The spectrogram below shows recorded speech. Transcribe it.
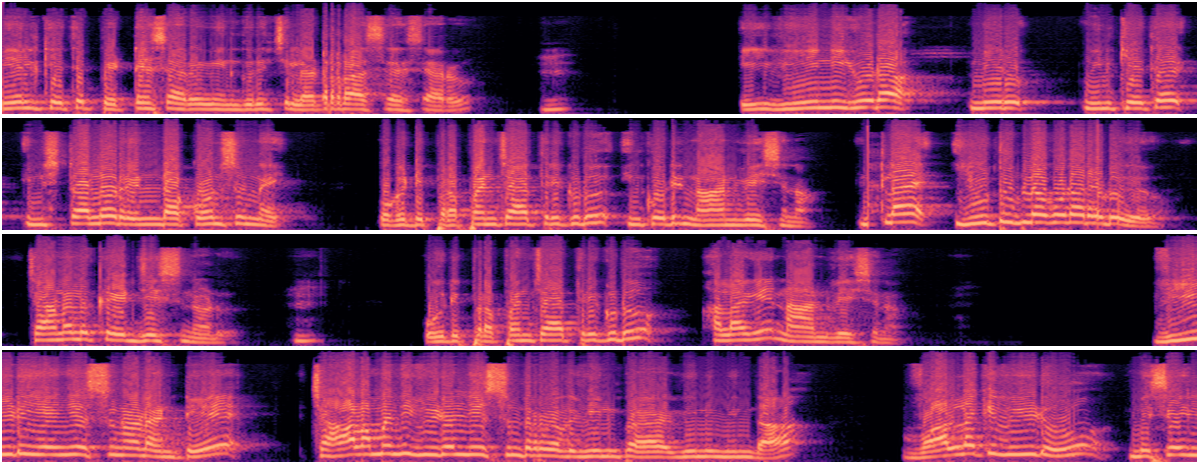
మెయిల్కి అయితే పెట్టేశారు. వీని గురించి లెటర్ రాసేశారు. ఈ వీని కూడా మీరు వీనికైతే ఇన్స్టాలో రెండు అకౌంట్స్ ఉన్నాయి. ఒకటి ప్రపంచాత్రికుడు ఇంకోటి నాన్ వేసిన ఇట్లా యూట్యూబ్లో కూడా రెండు ఛానల్ క్రియేట్ చేస్తున్నాడు. ఒకటి ప్రపంచాత్రికుడు అలాగే నాన్ వేసిన వీడు ఏం చేస్తున్నాడు అంటే చాలా మంది వీడియోలు చేస్తుంటారు కదా వీని వీని మీద. వాళ్ళకి వీడు మెసేజ్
